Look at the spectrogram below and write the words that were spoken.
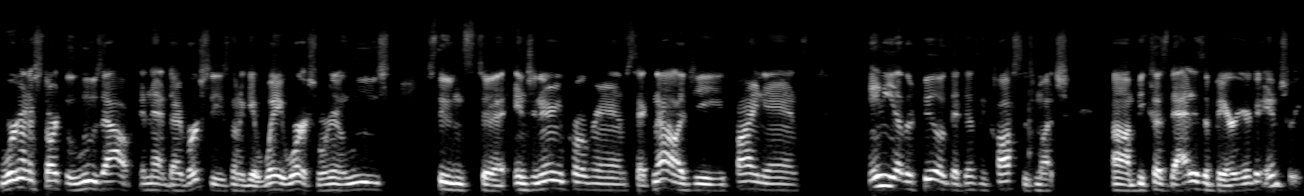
we're going to start to lose out and that diversity is going to get way worse. We're going to lose students to engineering programs, technology, finance, any other field that doesn't cost as much um, because that is a barrier to entry.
